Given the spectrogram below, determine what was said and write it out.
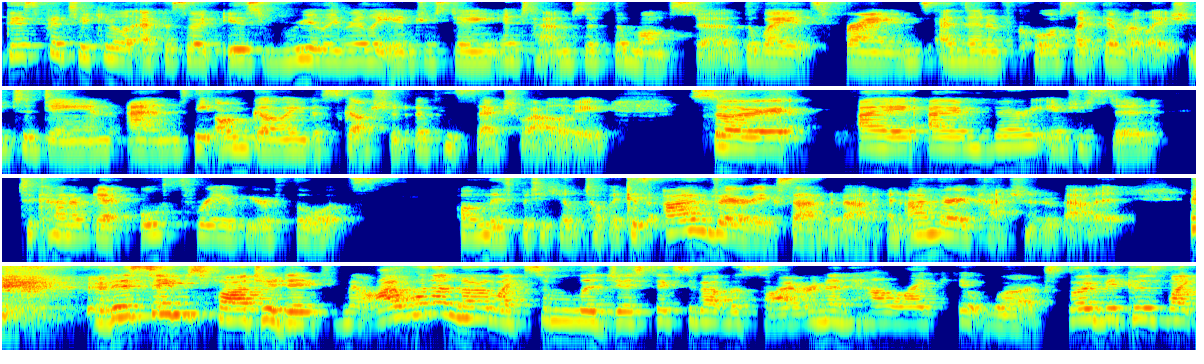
this particular episode is really, really interesting in terms of the monster, the way it's framed, and then, of course, like the relation to Dean and the ongoing discussion of his sexuality. So I, I am very interested to kind of get all three of your thoughts on this particular topic because I'm very excited about it and I'm very passionate about it. This seems far too deep for me. I want to know like some logistics about the siren and how like it works though, because like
